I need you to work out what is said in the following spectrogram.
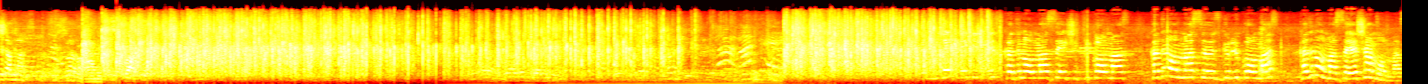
inşallah. Amin. Kadın olmazsa eşitlik olmaz, kadın olmazsa özgürlük olmaz, kadın olmazsa yaşam olmaz.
